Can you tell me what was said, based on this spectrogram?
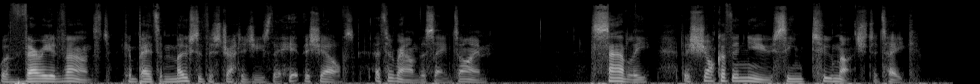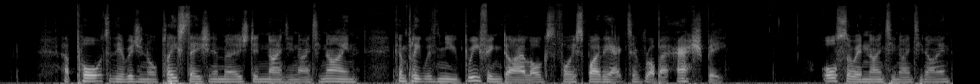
were very advanced compared to most of the strategies that hit the shelves at around the same time. Sadly, the shock of the new seemed too much to take. A port to the original PlayStation emerged in 1999, complete with new briefing dialogues voiced by the actor Robert Ashby. Also in 1999,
